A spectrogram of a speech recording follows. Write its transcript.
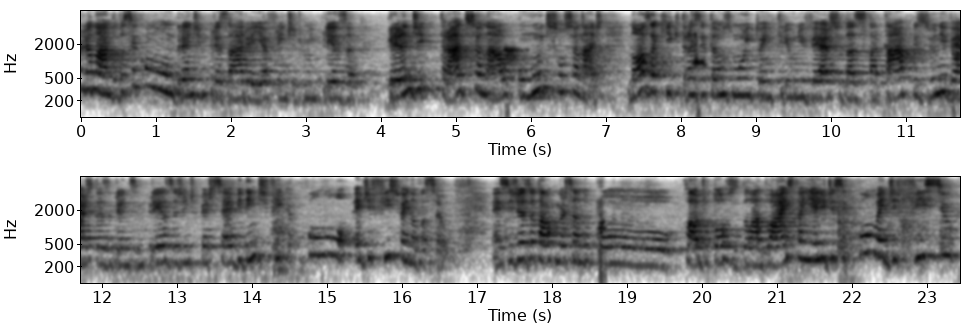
Leonardo, você como um grande empresário aí à frente de uma empresa grande, tradicional, com muitos funcionários, nós aqui que transitamos muito entre o universo das startups e o universo das grandes empresas, a gente percebe, identifica como é difícil a inovação. Esses dias eu estava conversando com o Cláudio Torres do lado do Einstein e ele disse como é difícil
